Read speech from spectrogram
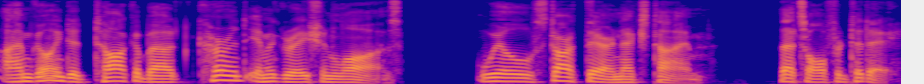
I'm going to talk about current immigration laws. We'll start there next time. That's all for today.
